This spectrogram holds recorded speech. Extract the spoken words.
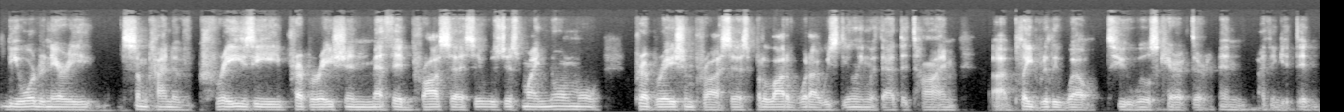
the ordinary, some kind of crazy preparation method process. It was just my normal preparation process, but a lot of what I was dealing with at the time uh, played really well to Will's character. And I think it did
